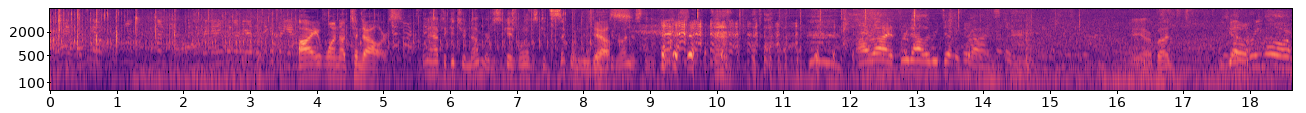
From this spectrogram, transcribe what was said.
All right, let's go. Come on, lucky, lucky. Did you win anything on here at the tickets or you have I won uh, ten dollars. I'm gonna have to get your number just in case one of us gets sick one of these Yes. days. You can run this thing. All right, three dollar retailer prize. There you are, bud. He's got three more.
